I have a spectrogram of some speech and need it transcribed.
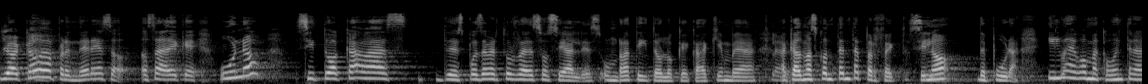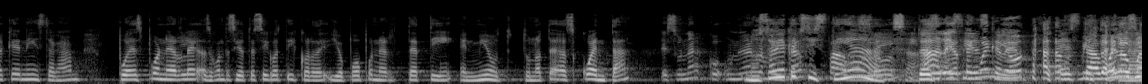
yo acabo de aprender eso. O sea, de que uno, si tú acabas, después de ver tus redes sociales, un ratito, lo que cada quien vea, Claro. acabas más contenta, perfecto. Si Sí. no, de pura. Y luego me acabo de enterar que en Instagram puedes ponerle, haz cuenta, si yo te sigo a ti, Corde, yo puedo ponerte a ti en mute. Tú no te das cuenta. Es una, una No sabía que existía. fabulosa. Entonces, ah, yo tengo en que mute Está buenísimo.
